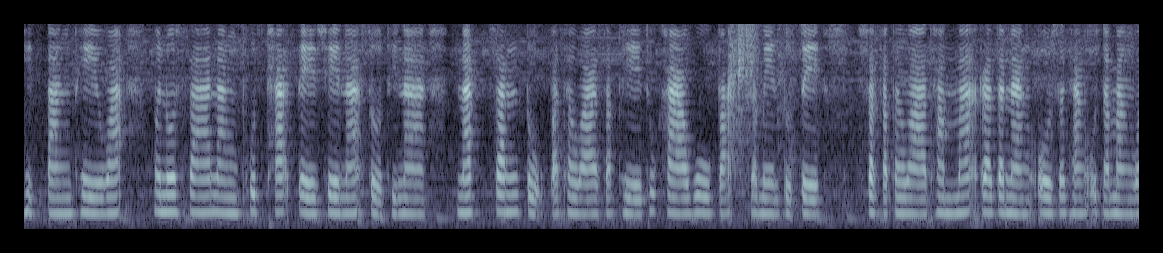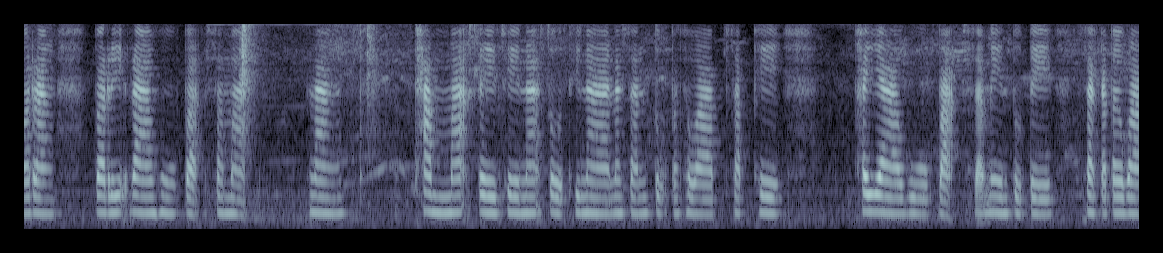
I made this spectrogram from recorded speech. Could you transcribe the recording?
หิตตังเทวะ มนุสานังพุทธเตเชนะโสธินา นัดสันตุปัทวาสพเพทุคาวูปะสเมนตุเต สกตวาธรรมะรัตนังโอสทังอุตมังวรัง ปริราหูปะสมะนังธรรมะเตเชนะโสธินา นสันตุปัทวาสัพเพ พยาวูปะสะเมนตุเต สักตวา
